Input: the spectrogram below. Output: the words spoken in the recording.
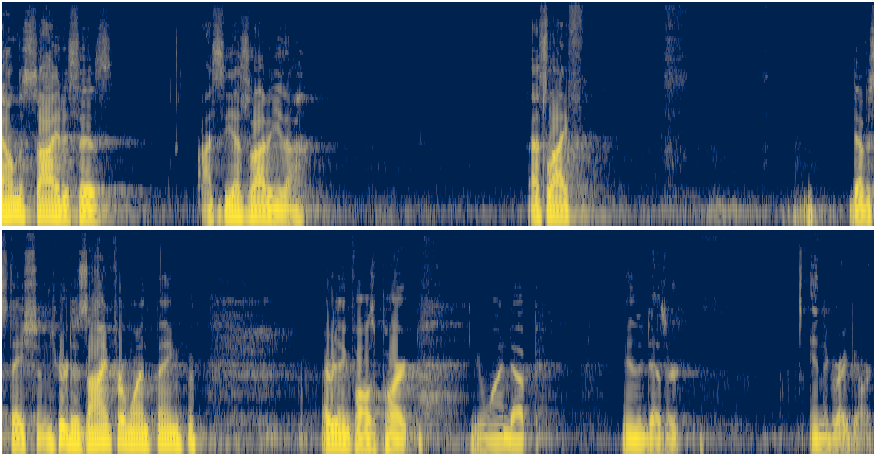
Down the side, it says, Así es la vida. That's life. Devastation. You're designed for one thing, everything falls apart. You wind up in the desert, in the graveyard.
